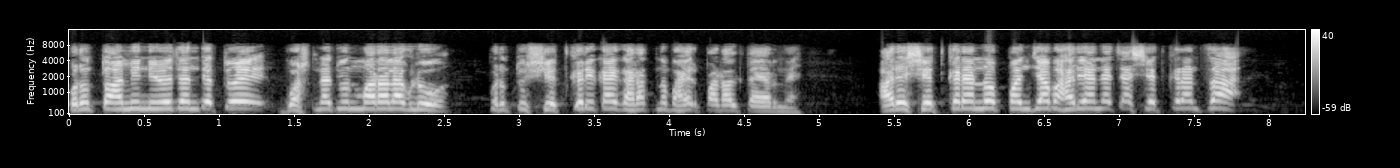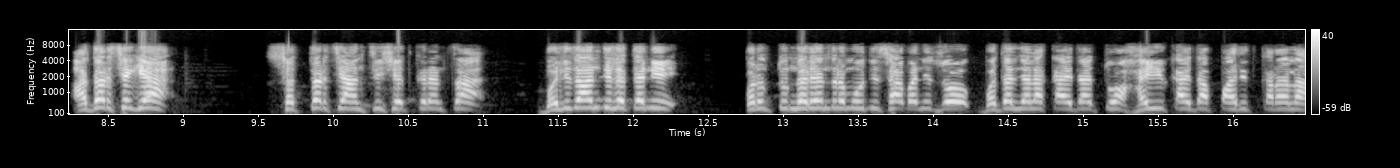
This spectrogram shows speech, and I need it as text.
परंतु आम्ही निवेदन देतोय घोषणा देऊन मारा लागलो. परंतु शेतकरी काय घरातनं बाहेर पडायला तयार नाही. अरे शेतकऱ्यांनो पंजाब हरियाणाच्या शेतकऱ्यांचा आदर्श घ्या. सत्तरच्या ऐंशी शेतकऱ्यांचा बलिदान दिलं त्यांनी. परंतु नरेंद्र मोदी साहेबांनी जो बदललेला कायदा तो हाही कायदा पारित करायला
